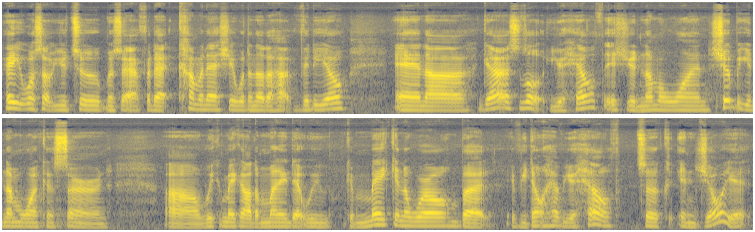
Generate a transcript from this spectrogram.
Hey, what's up YouTube? Mr. App4That coming at you with another hot video. And uh, guys, look, your health is your number one, should be your number one concern. Uh, we can make all the money that we can make in the world, but if you don't have your health to enjoy it,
